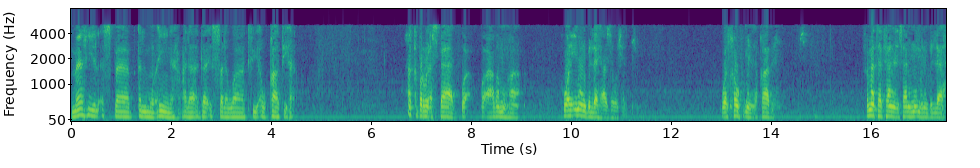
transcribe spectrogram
ما هي الأسباب المعينة على أداء الصلوات في أوقاتها؟ أكبر الأسباب وأعظمها هو الإيمان بالله عز وجل والخوف من عقابه. فمتى كان الإنسان مؤمنا بالله؟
